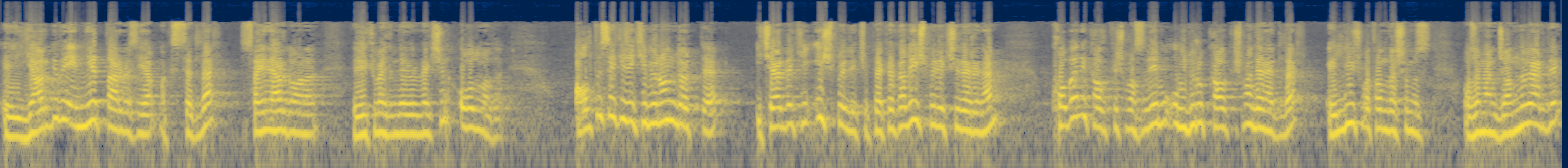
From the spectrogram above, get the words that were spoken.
Ee, yargı ve emniyet darbesi yapmak istediler. Sayın Erdoğan'ı ve hükümetini devirmek için olmadı. 6-8-2014'te içerideki işbirlikçi, PKK'lı işbirlikçilerinden Kobani kalkışması diye bir uyduruk kalkışma denediler. 53 vatandaşımız o zaman canlı verdi.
